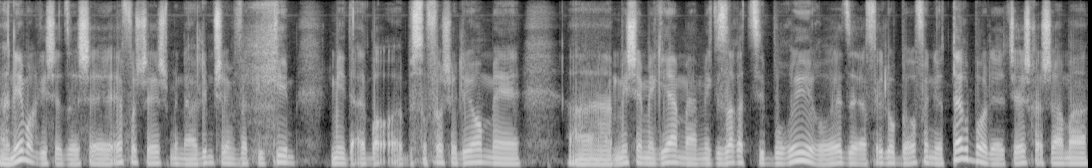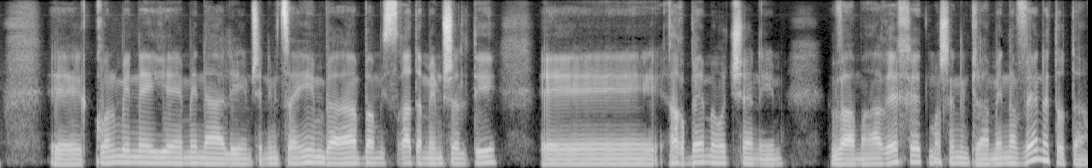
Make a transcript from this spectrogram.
אני מרגיש את זה, שאיפה שיש מנהלים שהם ותיקים, בסופו של יום מי שמגיע מהמגזר הציבורי רואה את זה אפילו באופן יותר בולט, שיש לך שם כל מיני מנהלים שנמצאים במשרד הממשלתי הרבה מאוד שנים, והמערכת, מה שנקרא, מנוונת אותם.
